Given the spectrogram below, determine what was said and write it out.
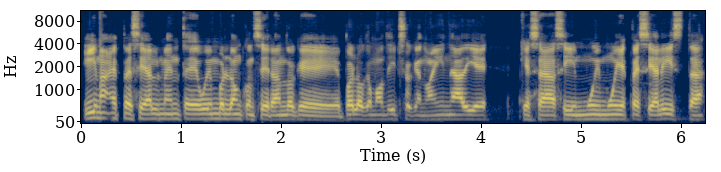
y más especialmente Wimbledon, considerando que, pues lo que hemos dicho, que no hay nadie que sea así muy, muy especialista.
